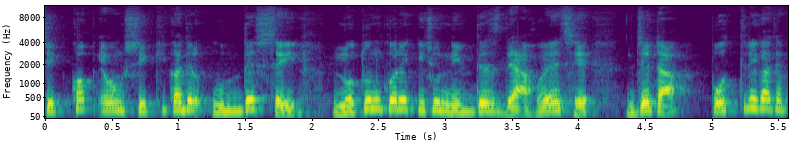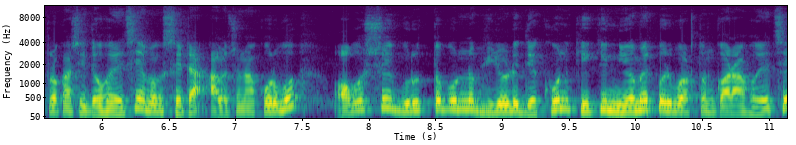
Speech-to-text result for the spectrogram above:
শিক্ষক এবং শিক্ষিকাদের উদ্দেশ্যেই নতুন করে কিছু নির্দেশ দেওয়া হয়েছে, যেটা পত্রিকাতে প্রকাশিত হয়েছে এবং সেটা আলোচনা করব। অবশ্যই গুরুত্বপূর্ণ ভিডিওটি দেখুন, কি কি নিয়মের পরিবর্তন করা হয়েছে,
